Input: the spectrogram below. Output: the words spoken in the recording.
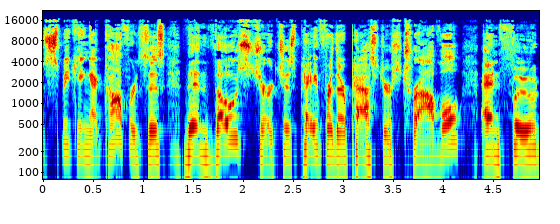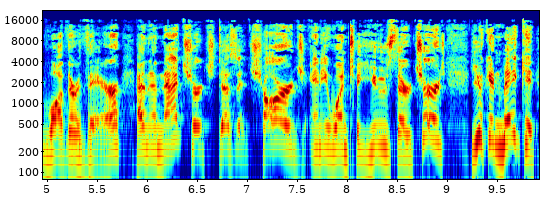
speaking at conferences, then those churches pay for their pastor's travel and food while they're there. And then that church doesn't charge anyone to use their church. You can make it,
